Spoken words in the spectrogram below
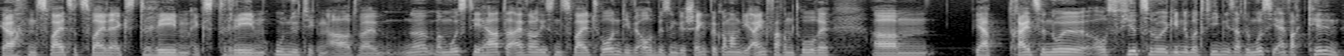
Ja, ein 2 zu 2 der extrem, extrem unnötigen Art, weil ne, man muss die Hertha einfach nach diesen zwei Toren, die wir auch ein bisschen geschenkt bekommen haben, die einfachen Tore, ähm, ja, 3 zu 0, aus 4 zu 0 gehen übertrieben gesagt, du musst sie einfach killen.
